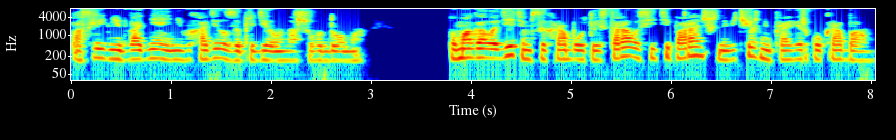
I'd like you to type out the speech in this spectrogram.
Последние два дня я не выходила за пределы нашего дома, Помогала детям с их работой и старалась идти пораньше на вечернюю проверку к рабам.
